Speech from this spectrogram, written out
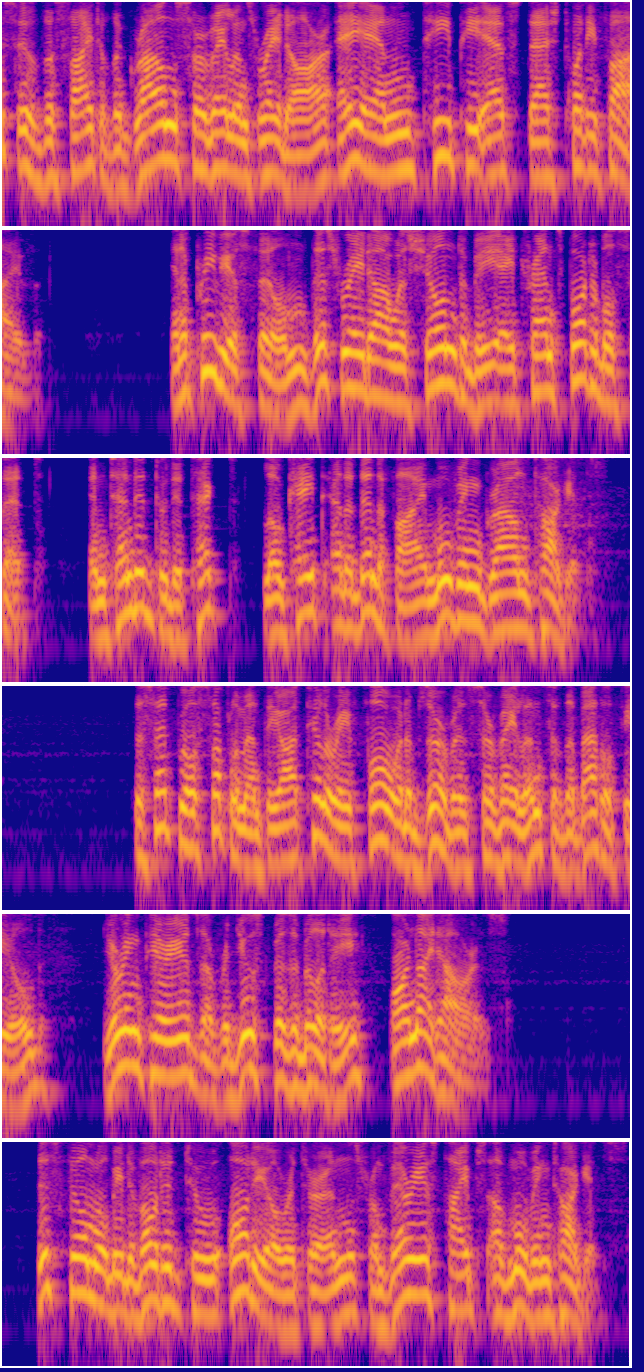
This is the site of the ground surveillance radar AN-TPS-25. In a previous film, this radar was shown to be a transportable set intended to detect, locate, and identify moving ground targets. The set will supplement the artillery forward observer's surveillance of the battlefield during periods of reduced visibility or night hours. This film will be devoted to audio returns from various types of moving targets.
